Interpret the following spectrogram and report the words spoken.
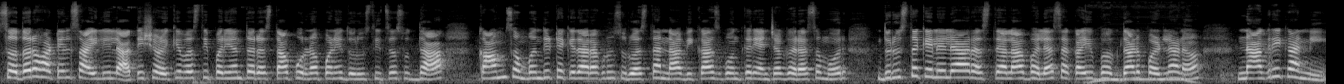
सदर हॉटेल सायलीला ते शेळके वस्तीपर्यंत रस्ता पूर्णपणे दुरुस्तीचं सुद्धा काम संबंधित ठेकेदाराकडून सुरू असताना विकास गोंदकर यांच्या घरासमोर दुरुस्त केलेल्या रस्त्याला भल्या सकाळी भगदाड पडल्यानं नागरिकांनी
